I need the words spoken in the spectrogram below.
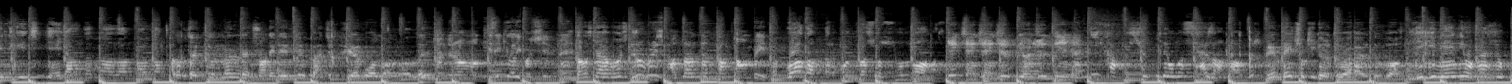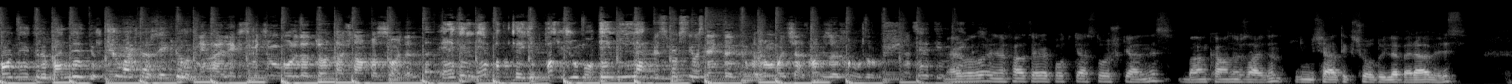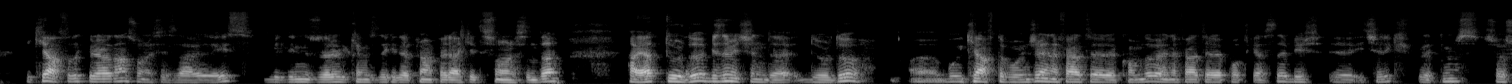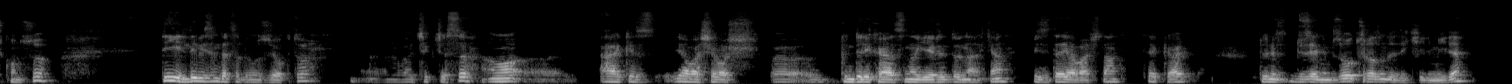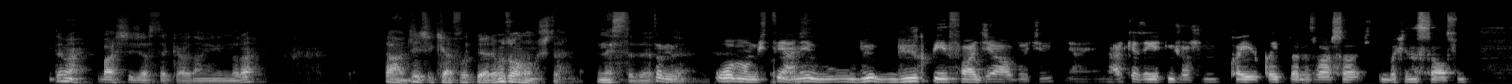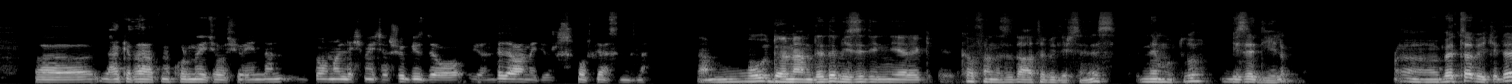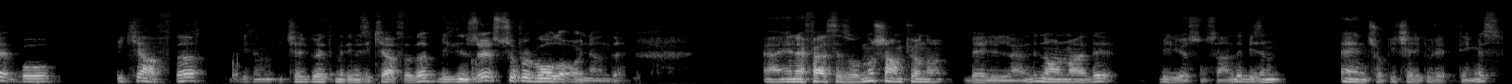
belli geçince elanlarını alanlardan. Ama takımın da şu an hedefi bence Piyok olmamalı. Önder olmak kesinlikle ilk başı ilmi. Dalsya Boş, Drew Brees, Atlanta, Tom, Tom Brady. Bu adamların motivasyon sorunu olmaz. Game changer bir oyuncu değil. Yani. İlk hafta sürpriz olması her zaman kaldır. Green Bay çok iyi görüntü verdi bu hafta. Ligin en iyi offensive coordinator'ı bende diyor. Şu maçlar zevkli olur. Yani Alex Smith'in burada 4 taş tampası vardı. NFL'in en patlayıcı pas hücumu. Devliler. Pittsburgh Steelers denk denk. Rumba içer zaman güzel kurdurmuş. Merhabalar NFL TR Podcast'a hoş geldiniz. Ben Kaan Özaydın, Hilmi Çeltikçioğlu ile beraberiz. İki haftalık bir aradan sonra sizlerleyiz. Bildiğiniz üzere ülkemizdeki deprem felaketi sonrasında hayat durdu. Bizim için de durdu. Ee, Bu iki hafta boyunca NFL.tr.com'da ve NFL TR Podcast'ta bir e, içerik ürettiğimiz söz konusu değildi. Bizim de tadımız yoktu e, açıkçası. Ama e, herkes yavaş yavaş gündelik hayatına geri dönerken biz de yavaştan tekrar dü- düzenimize oturalım dedik ilmiyle. Değil mi? Başlayacağız tekrardan yayınlara. Daha önce hiç iki haftalık bir aramız olmamıştı. Ne sitede Tabii. ne- olmamıştı. Yani bü- büyük bir facia olduğu için yani herkese geçmiş olsun. Kay kayıplarınız varsa işte başınız sağ olsun. Ee, herkes hayatını kurmaya çalışıyor. Yeniden normalleşmeye çalışıyor. Biz de o yönde devam ediyoruz podcastimizle. Yani bu dönemde de bizi dinleyerek kafanızı dağıtabilirsiniz. Ne mutlu bize diyelim. Ee, ve tabii ki de bu iki hafta bizim içerik üretmediğimiz iki haftada bildiğiniz üzere Super Bowl oynandı. Yani NFL sezonunun şampiyonu belirlendi. Normalde biliyorsun sen de bizim en çok içerik ürettiğimiz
